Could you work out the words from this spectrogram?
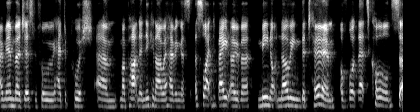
I remember just before we had to push, um, my partner Nick and I were having a, a, slight debate over me not knowing the term of what that's called. So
